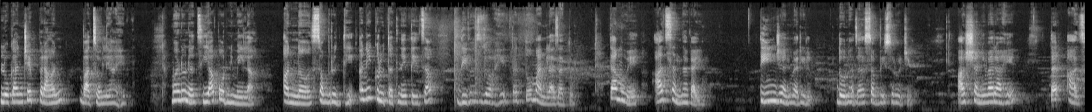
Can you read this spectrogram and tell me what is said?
लोकांचे प्राण वाचवले आहेत म्हणूनच या पौर्णिमेला अन्न समृद्धी आणि कृतज्ञतेचा दिवस जो आहे तर तो मानला जातो. त्यामुळे आज संध्याकाळी तीन जानेवारी दोन हजार सव्वीस रोजी आज शनिवार आहे तर आज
